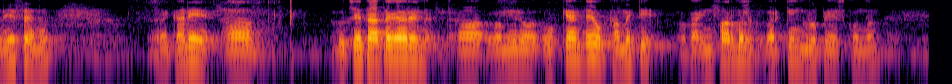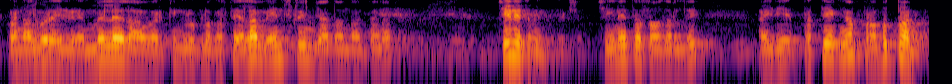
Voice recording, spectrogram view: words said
అనేసాను కానీ బుచ్చే తాత గారు మీరు ఓకే అంటే ఒక కమిటీ ఒక ఇన్ఫార్మల్ వర్కింగ్ గ్రూప్ వేసుకుందాం. ఒక నలుగురు ఐదుగురు ఎమ్మెల్యేలు ఆ వర్కింగ్ గ్రూప్లోకి వస్తే ఎలా మెయిన్ స్ట్రీమ్ చేద్దాం దానిపైన? చేనేతమైన అధ్యక్ష. చేనేత సోదరులది. ఇది ప్రత్యేకంగా ప్రభుత్వానికి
